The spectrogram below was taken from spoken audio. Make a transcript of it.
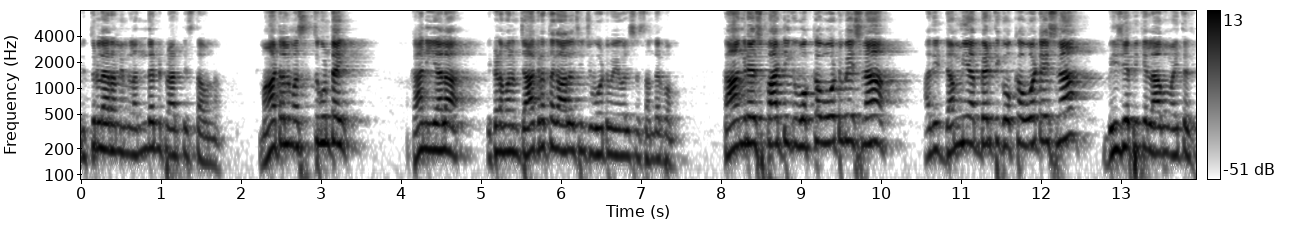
మిత్రులారా మిమ్మల్ని అందరినీ ప్రార్థిస్తా ఉన్నా. మాటలు మస్తుగా ఉంటాయి కానీ ఇలా ఇక్కడ మనం జాగ్రత్తగా ఆలోచించి ఓటు వేయవలసిన సందర్భం. కాంగ్రెస్ పార్టీకి ఒక్క ఓటు వేసినా అది డమ్మి అభ్యర్థికి ఒక్క ఓటు వేసినా బీజేపీకి లాభం అవుతుంది.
